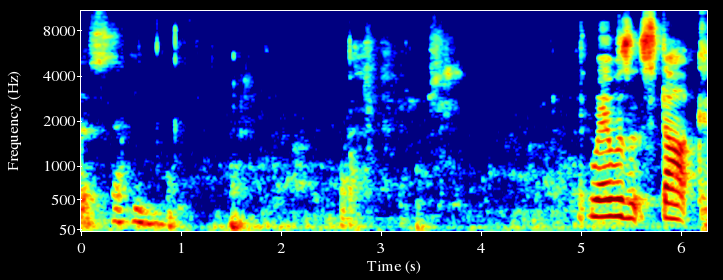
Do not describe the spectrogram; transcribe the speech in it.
it Where was it stuck?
